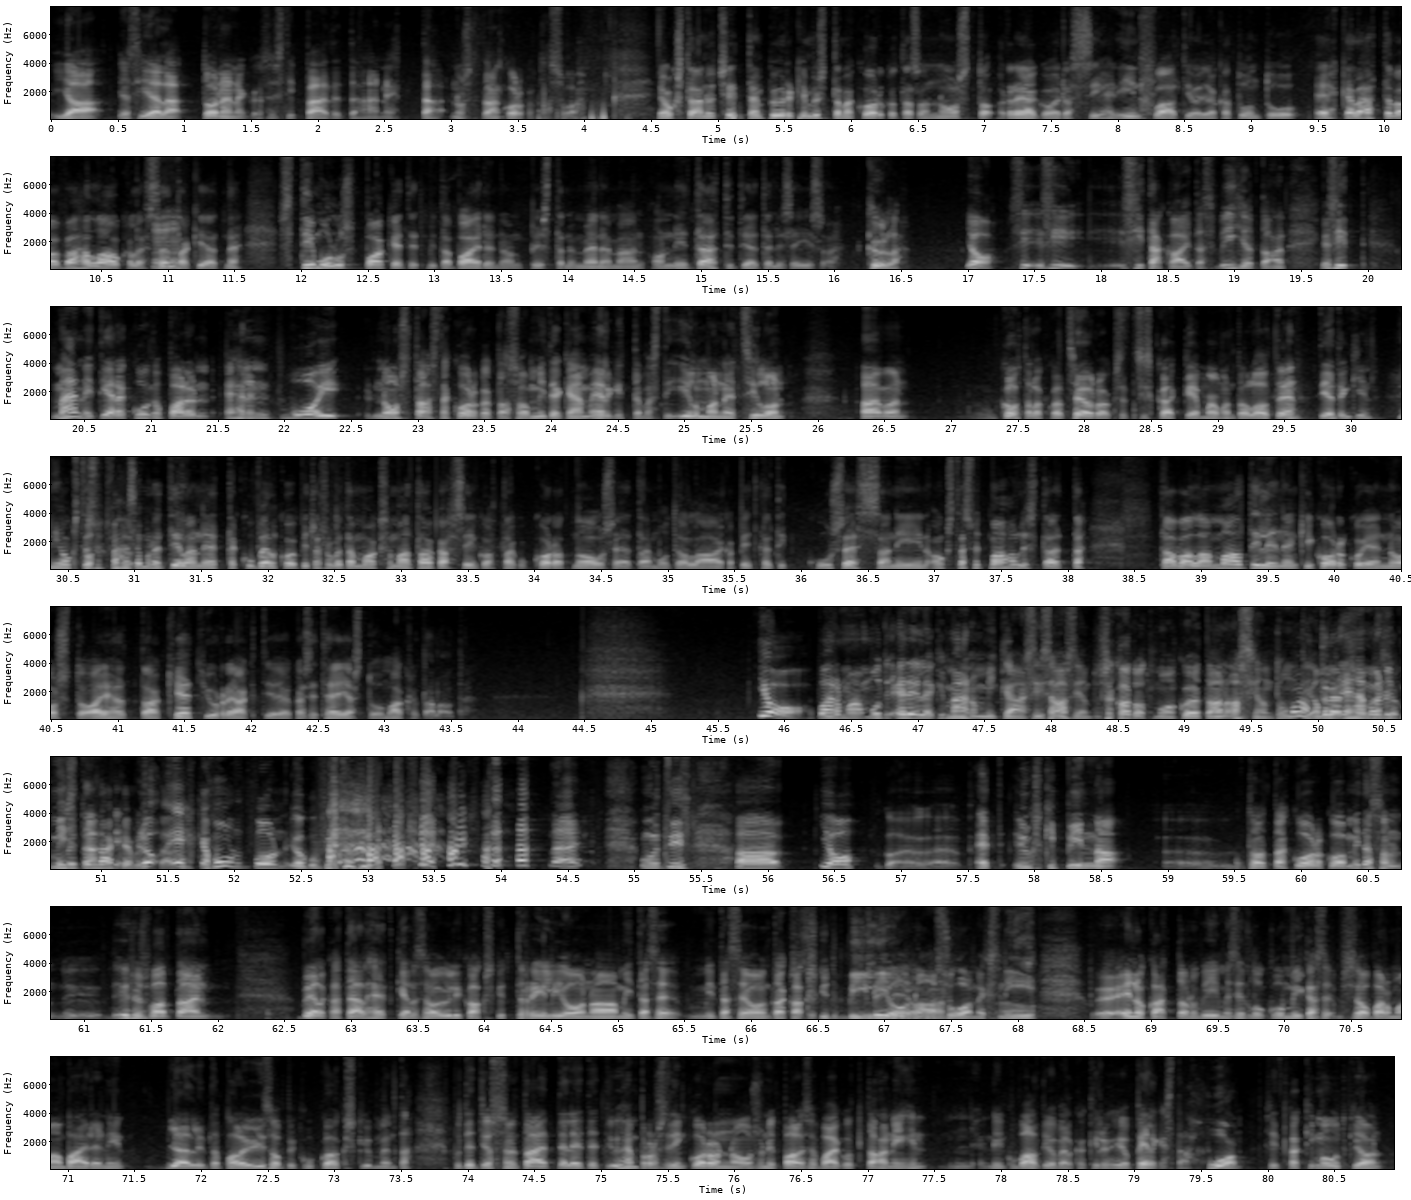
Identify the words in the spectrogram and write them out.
ja, ja siellä todennäköisesti päätetään, että nostetaan korkotasoa. Ja onko tämä nyt sitten pyrkimys tämä korkotason nosto reagoida siihen inflaatioon, joka tuntuu ehkä lähtevän vähän laukalle sen mm-hmm. takia, että ne stimuluspaketit, mitä Biden on pistänyt menemään, on niin tähtitieteellisen isoja? Kyllä. Joo, si, si, sitä kai tässä vihjataan. Ja sitten mä en tiedä kuinka paljon, ne nyt voi nostaa sitä korkotasoa mitenkään merkittävästi ilman, että silloin aivan kohtalokkaat seuraukset siis kaikkeen maailman talouteen, tietenkin. Niin onko tässä nyt vähän semmoinen tilanne, että kun velkoja pitäisi ruveta maksamaan takaisin siinä kohtaa, kun korot nousee tai muuten ollaan aika pitkälti kusessa, niin onko tässä nyt mahdollista, että tavallaan maltillinenkin korkojen nosto aiheuttaa ketjureaktio, joka sitten heijastuu makrotalouteen? Joo, varmaan, mutta edelleenkin mä en ole mikään siis asiantuntija. Sä katot mua kuin jotain asiantuntijaa, mutta eihän mä nyt mistään... No ehkä mulla on joku näin. Mutta siis, uh, joo, että yksikin pinna tota, korkoa, mitä se on Yhdysvaltain velka tällä hetkellä, se on yli 20 triljoonaa, mitä se, mitä se on, tai 20 biljoonaa suomeksi, niin en ole katsonut viimeisin lukuun, mikä se, se on varmaan Bidenin jäljiltä paljon isompi kuin 20. Mutta jos sä nyt ajattelet, että yhden prosentin koron nousu, niin paljon se vaikuttaa niihin niin kuin valtiovelkakirjoihin jo pelkästään. Huom. Sitten kaikki muutkin on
